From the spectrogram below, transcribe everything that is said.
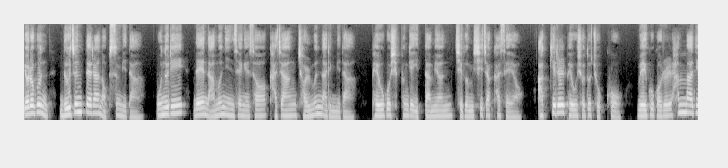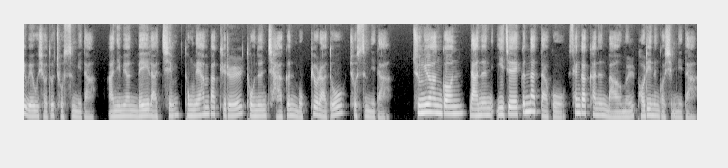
여러분, 늦은 때란 없습니다. 오늘이 내 남은 인생에서 가장 젊은 날입니다. 배우고 싶은 게 있다면 지금 시작하세요. 악기를 배우셔도 좋고 외국어를 한마디 외우셔도 좋습니다. 아니면 매일 아침 동네 한 바퀴를 도는 작은 목표라도 좋습니다. 중요한 건 나는 이제 끝났다고 생각하는 마음을 버리는 것입니다.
